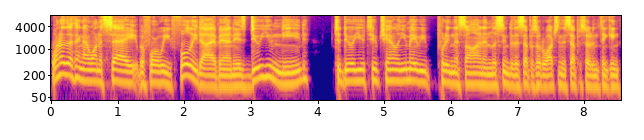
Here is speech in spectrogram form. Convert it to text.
One other thing I want to say before we fully dive in is: Do you need to do a YouTube channel, you may be putting this on and listening to this episode or watching this episode and thinking,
